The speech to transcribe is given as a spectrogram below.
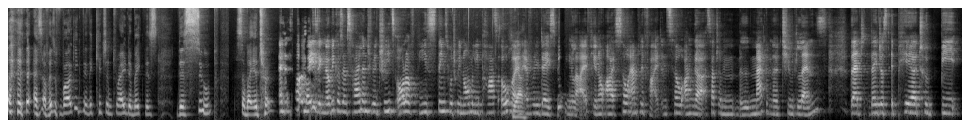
as I was walking through the kitchen trying to make this this soup so my inter and it's so amazing no because in silent retreats all of these things which we normally pass over yeah. in everyday speaking life you know are so amplified and so under such a magnitude lens that they just appear to be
